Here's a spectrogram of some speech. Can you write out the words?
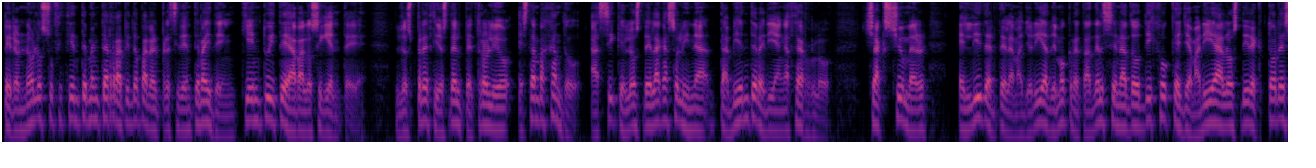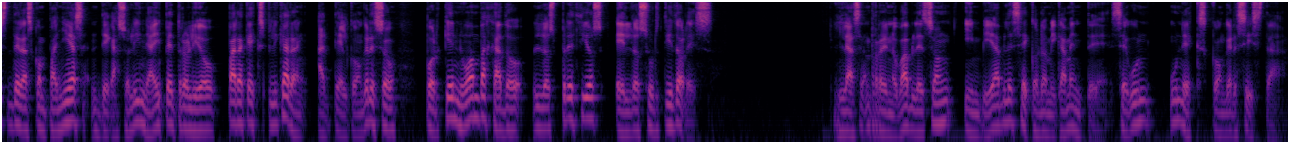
pero no lo suficientemente rápido para el presidente Biden, quien tuiteaba lo siguiente. Los precios del petróleo están bajando, así que los de la gasolina también deberían hacerlo. Chuck Schumer, el líder de la mayoría demócrata del Senado, dijo que llamaría a los directores de las compañías de gasolina y petróleo para que explicaran ante el Congreso por qué no han bajado los precios en los surtidores. Las renovables son inviables económicamente, según un excongresista.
